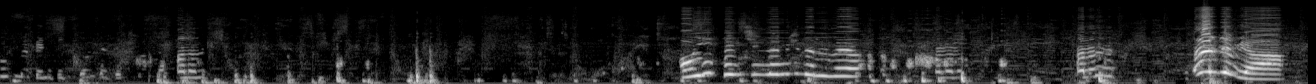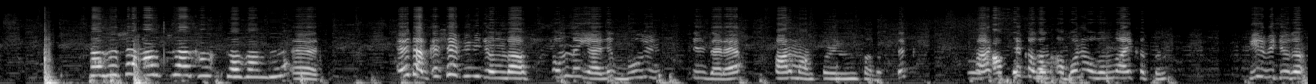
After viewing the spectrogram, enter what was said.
Görme beni de görme beni. Ananı. ay sen çimlemişler ya. Ya. Arkadaşlar Amsterdam kazandı. Evet. Evet arkadaşlar bir videonun daha sonuna geldik. Bugün sizlere Farman oyununu tanıttık. Takipte kalın, abone olun, like atın. Bir videoda,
